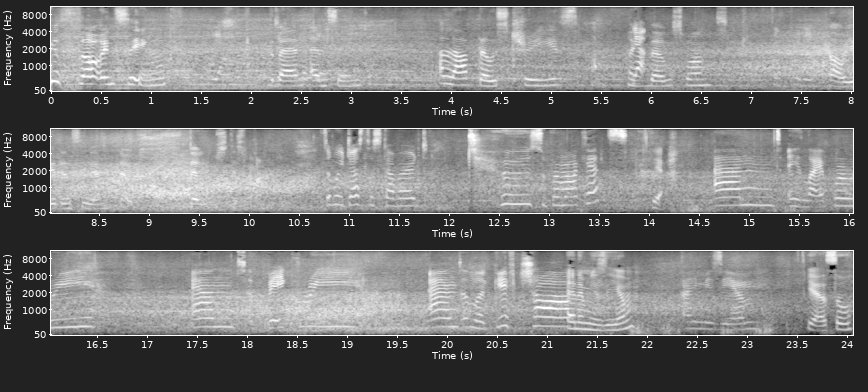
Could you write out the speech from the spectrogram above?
You're so in sync. Yeah. The band NSYNC. I love those trees. Like Yeah. those ones. They're pretty. Oh, you didn't see them. Those. Those. This one. So we just discovered two supermarkets Yeah. and a library and a bakery and a little gift shop And a museum. and a museum. Yeah. So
